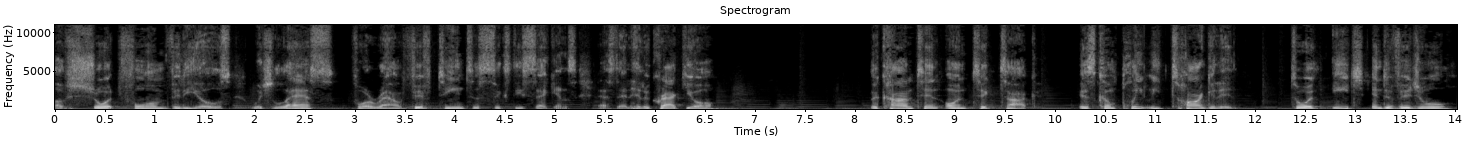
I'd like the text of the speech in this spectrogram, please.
of short form videos, which lasts for around 15 to 60 seconds. That's that hit a crack, y'all. The content on TikTok is completely targeted toward each individual.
